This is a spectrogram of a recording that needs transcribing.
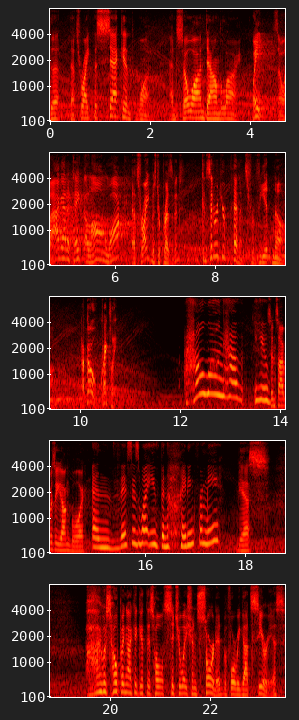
the, that's right, the second one. And so on down the line. Wait, so I gotta take the long walk? That's right, Mr. President. Consider it your penance for Vietnam. Now go, quickly. How long have you. Since I was a young boy. And this is what you've been hiding from me? Yes. I was hoping I could get this whole situation sorted before we got serious,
